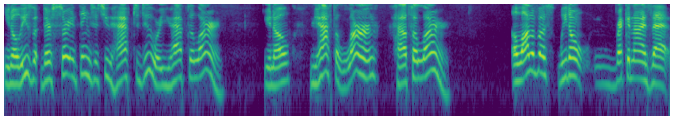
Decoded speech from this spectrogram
You know, these there's certain things that you have to do or you have to learn. You know, you have to learn how to learn. A lot of us we don't recognize that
